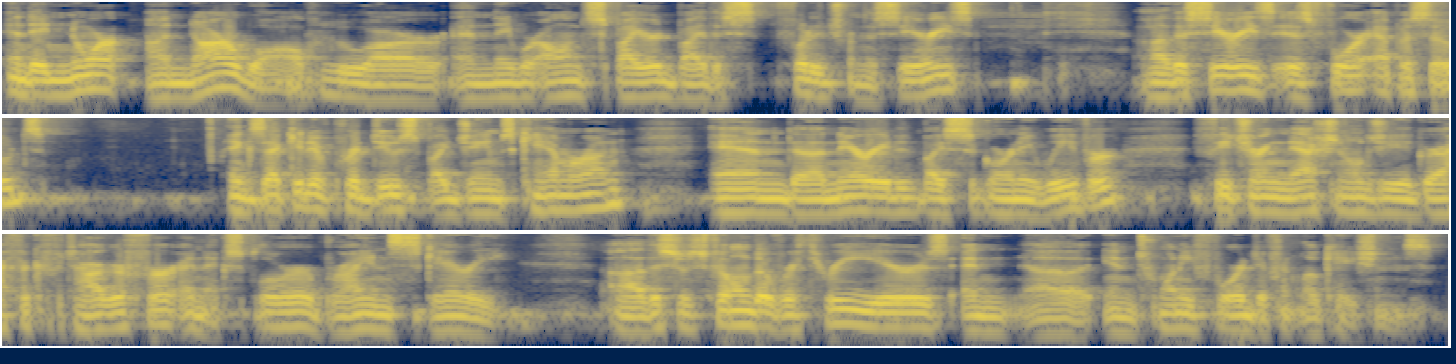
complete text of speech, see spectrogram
and a, nor- a narwhal, who are, and they were all inspired by this footage from the series. Uh, the series is four episodes, executive produced by James Cameron and uh, narrated by Sigourney Weaver, featuring National Geographic photographer and explorer Brian Skerry. Uh, this was filmed over three years and uh, in 24 different locations.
